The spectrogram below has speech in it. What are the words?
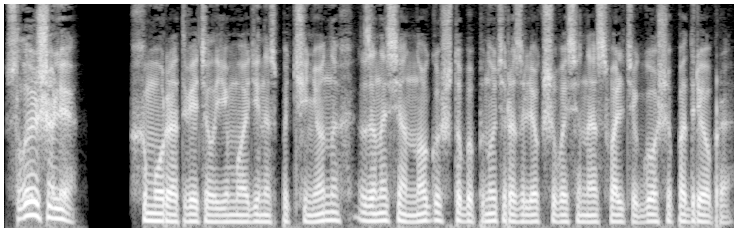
«Слышали!» — хмуро ответил ему один из подчиненных, занося ногу, чтобы пнуть разлегшегося на асфальте Гоша под ребра.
